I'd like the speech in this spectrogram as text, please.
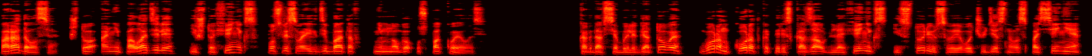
порадовался, что они поладили и что Феникс после своих дебатов немного успокоилась. Когда все были готовы, Горан коротко пересказал для Феникс историю своего чудесного спасения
